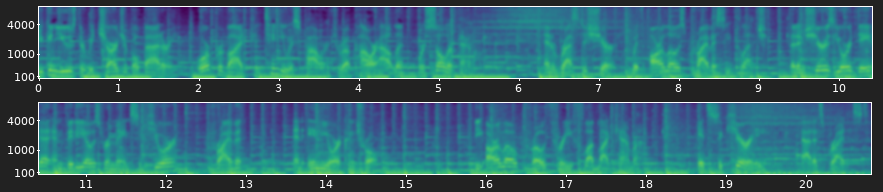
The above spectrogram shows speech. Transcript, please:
you can use the rechargeable battery or provide continuous power through a power outlet or solar panel. And rest assured with Arlo's Privacy Pledge that ensures your data and videos remain secure, private, and in your control. The Arlo Pro 3 Floodlight Camera. It's security at its brightest.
